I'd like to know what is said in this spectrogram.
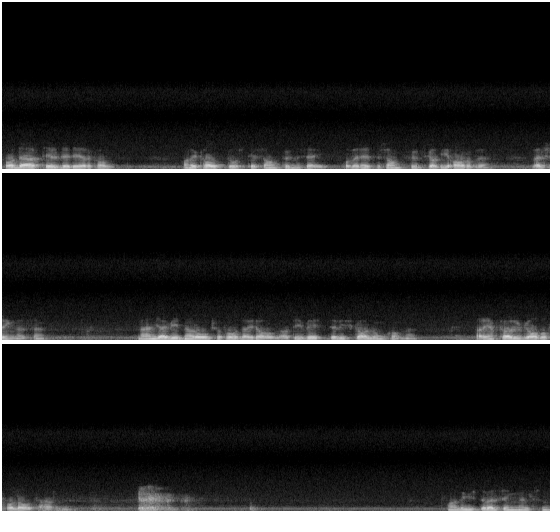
For dertil ble dere kalt. Han har kalt oss til samfunn med seg, og ved dette samfunn skal vi arve velsignelse. Men jeg vitner også for deg i dag at de visste de skal omkomme. Det er en følge av å forlate Herren. Han lyste velsignelsen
